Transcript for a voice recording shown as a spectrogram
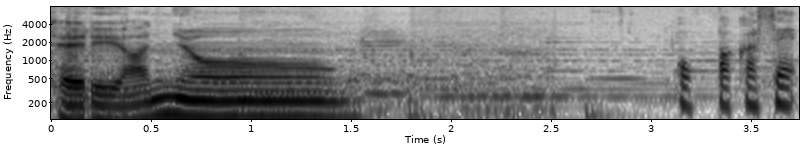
대리 안녕. 오빠 가세.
